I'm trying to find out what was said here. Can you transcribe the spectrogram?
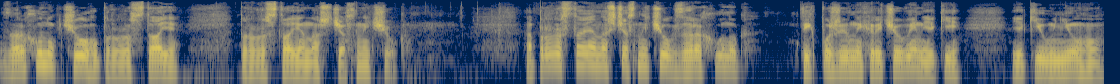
За рахунок чого проростає, проростає наш часничок? А проростає наш часничок за рахунок тих поживних речовин, які, які у нього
